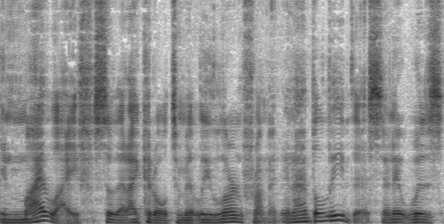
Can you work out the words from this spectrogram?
in my life so that I could ultimately learn from it. And I believe this. And it was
